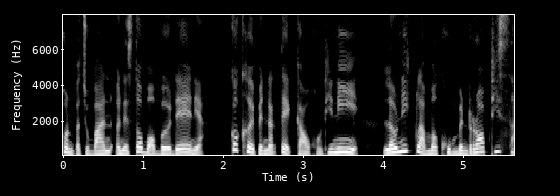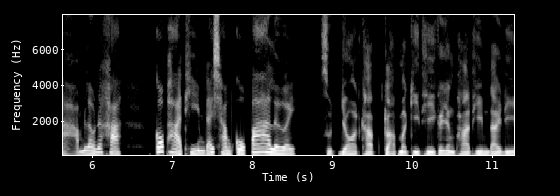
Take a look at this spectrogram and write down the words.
คนปัจจุบันเอเนสโตบอเบอร์เดเนี่ย ก็เคยเป็นนักเตะเก่าของที่นี่ แล้วนี่กลับมาคุมเป็นรอบที่ 3 แล้วนะคะ ก็พาทีมได้แชมป์โกป้าเลย สุดยอดครับ กลับมากี่ทีก็ยังพาทีมได้ดี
